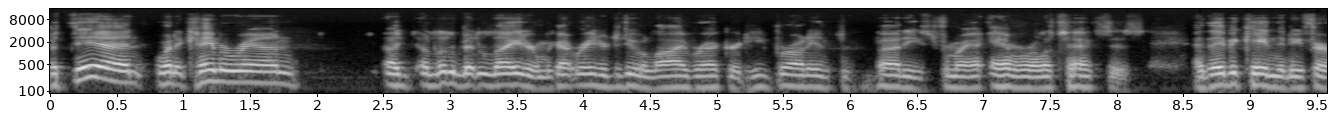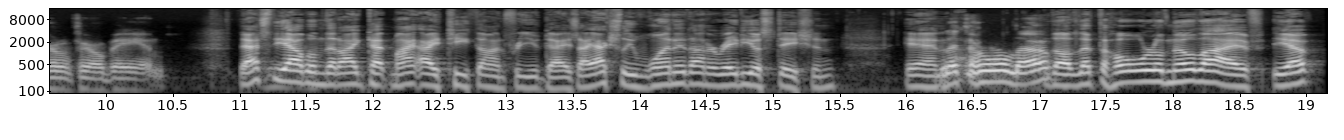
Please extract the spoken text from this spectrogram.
But then when it came around a, a little bit later and we got ready to do a live record, he brought in some buddies from Amarillo, Texas, and they became the new Farrell and Farrell band. That's the album that I got my eye teeth on for you guys. I actually won it on a radio station, and Let the whole world know. the, let the whole world know live. Yep,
